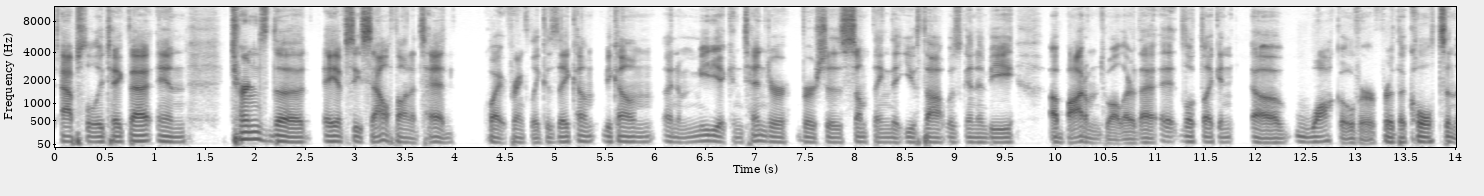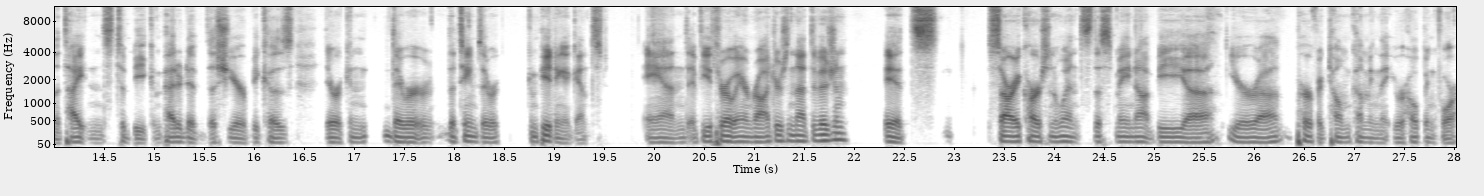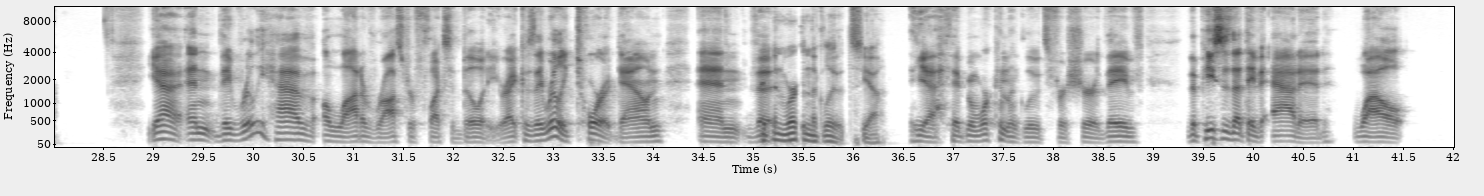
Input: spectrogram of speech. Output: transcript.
absolutely take that and turns the AFC South on its head, quite frankly, because they come become an immediate contender versus something that you thought was going to be a bottom dweller. That it looked like an uh, walkover for the Colts and the Titans to be competitive this year because they were con- they were the teams they were competing against. And if you throw Aaron Rodgers in that division, it's sorry, Carson Wentz. This may not be uh, your uh, perfect homecoming that you were hoping for. Yeah, and they really have a lot of roster flexibility, right? Because they really tore it down, and the, they've been working the glutes. Yeah, yeah, they've been working the glutes for sure. They've the pieces that they've added, while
